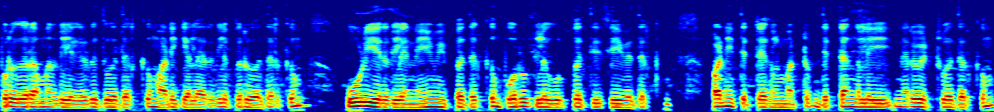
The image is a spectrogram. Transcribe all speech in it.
புரோகிராமர்களை எழுதுவதற்கும் அடிக்கையாளர்களை பெறுவதற்கும் ஊழியர்களை நியமிப்பதற்கும் பொருட்களை உற்பத்தி செய்வதற்கும் பணித்திட்டங்கள் மற்றும் திட்டங்களை நிறைவேற்றுவதற்கும்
